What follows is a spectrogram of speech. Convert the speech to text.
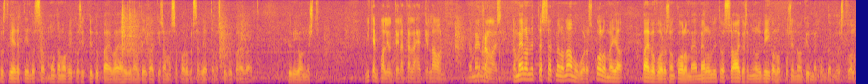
just vietettiin tuossa muutama viikko sitten tykypäivää ja hyvin oltiin kaikki samassa porukassa viettämässä tykypäivää, että hyvin onnistui. Miten paljon teillä tällä hetkellä on no meillä ukrainalaisia? On, no meillä on nyt tässä, että meillä on aamuvuorossa kolme ja päivävuorossa on kolme. Ja meillä oli tuossa aikaisemmin oli viikonloppuisin noin kymmenkunta myös tuolla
